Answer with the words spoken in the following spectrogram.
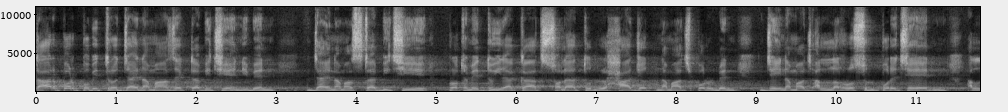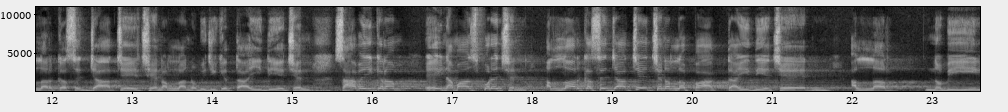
তারপর পবিত্র যায় নামাজ একটা বিছিয়ে নেবেন। যায় নামাজটা বিছিয়ে প্রথমে দুই রাকাত সলাতুল হাজত নামাজ পড়বেন। যেই নামাজ আল্লাহর রসুল পড়েছেন, আল্লাহর কাছে যা চেয়েছেন আল্লাহ নবীজিকে তাই দিয়েছেন। সাহাবাই কালাম এই নামাজ পড়েছেন, আল্লাহর কাছে যা চেয়েছেন আল্লাহ পাক তাই দিয়েছেন। আল্লাহর নবীর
